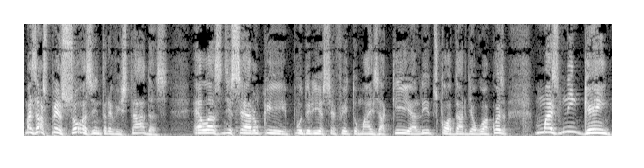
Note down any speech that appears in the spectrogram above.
Mas as pessoas entrevistadas, elas disseram que poderia ser feito mais aqui, ali, discordar de alguma coisa, mas ninguém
